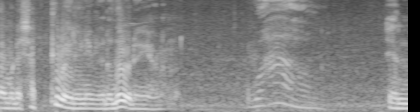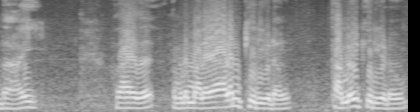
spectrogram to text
നമ്മുടെ ശക്തിവേലിനെ വെറുതെ വിടുകയാണെന്ന്. എന്തായി? അതായത് നമ്മുടെ മലയാളം കിരീടവും തമിഴ് കിരീടവും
